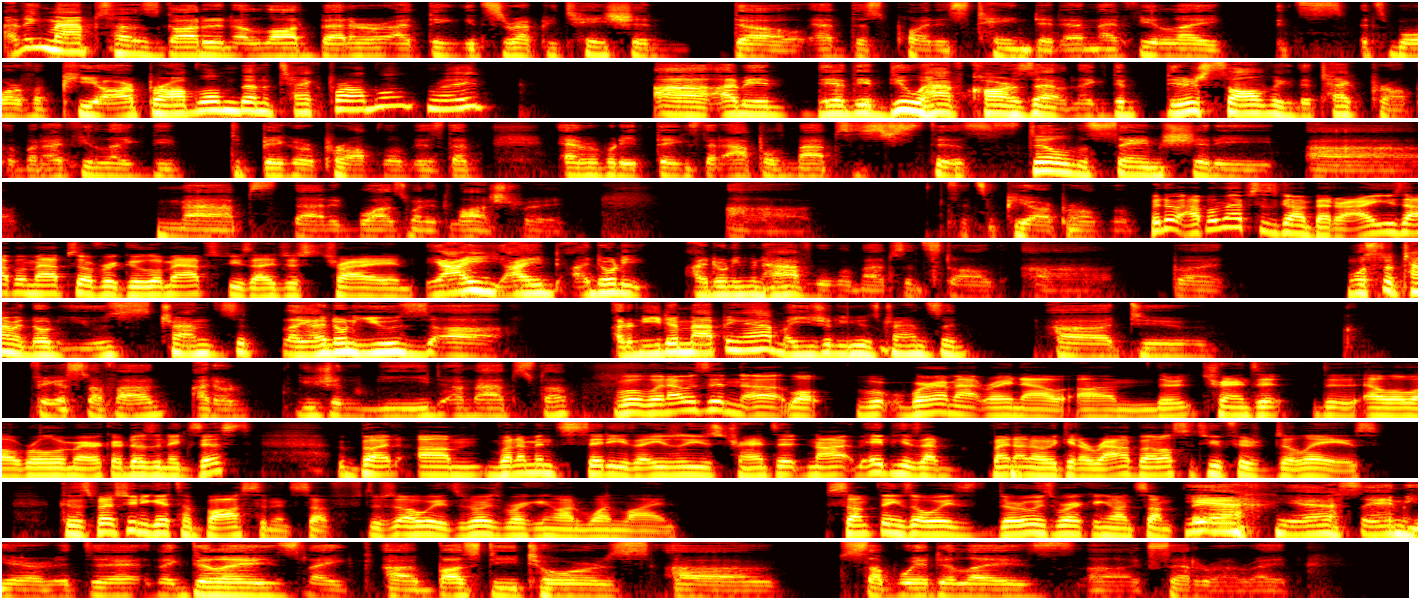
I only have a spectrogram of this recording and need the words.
I think Maps has gotten a lot better. I think its reputation, though, at this point is tainted, and I feel like it's it's more of a PR problem than a tech problem, right? Uh, I mean, they they do have cars out, like they, they're solving the tech problem, but I feel like the the bigger problem is that everybody thinks that Apple's Maps is st- still the same shitty uh, maps that it was when it launched, right? Uh, it's a PR problem. But no, Apple Maps has gone better. I use Apple Maps over Google Maps because I just try and yeah, I I, I don't e- I don't even have Google Maps installed. Uh, but most of the time I don't use transit. Like I don't use uh, I don't need a mapping app. I usually use transit uh, to figure stuff out. I don't usually need a map stuff. Well, when I was in, uh, well, where I'm at right now, um, the transit, the LOL Roller America doesn't exist. But um, when I'm in cities, I usually use transit, not maybe because I might not know how to get around, but also too for delays. Because especially when you get to Boston and stuff, there's always there's always working on one line. Something's always they're always working on something. Yeah, yeah, same here. It uh, like delays, like uh, bus detours, uh, subway delays, uh, etc. Right.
